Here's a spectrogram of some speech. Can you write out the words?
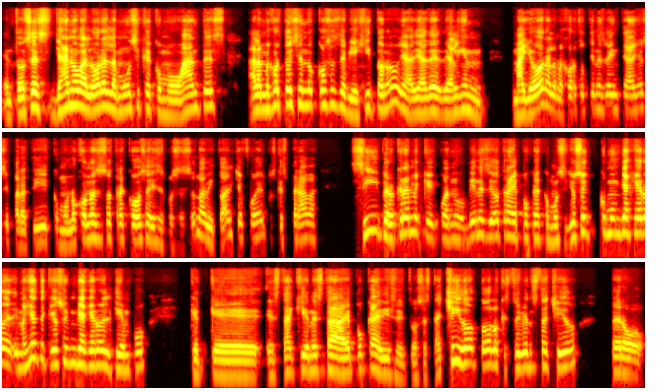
Entonces ya no valoras la música como antes. A lo mejor estoy diciendo cosas de viejito, ¿no? Ya, de, de alguien mayor, a lo mejor tú tienes 20 años y para ti, como no conoces otra cosa, dices, pues eso es lo habitual, che fue pues qué esperaba. Sí, pero créeme que cuando vienes de otra época, como si yo soy como un viajero, imagínate que yo soy un viajero del tiempo que, que está aquí en esta época y dice, pues está chido, todo lo que estoy viendo está chido, pero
